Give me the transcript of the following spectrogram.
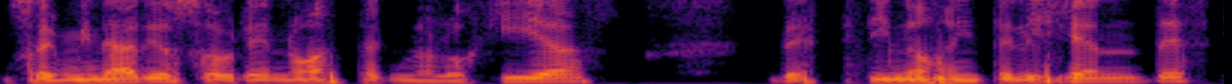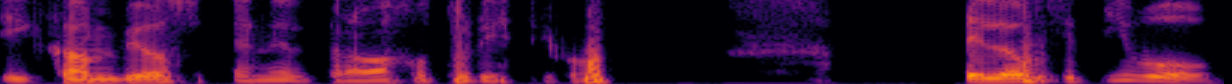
seminario sobre nuevas tecnologías, destinos inteligentes y cambios en el trabajo turístico. El objetivo,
